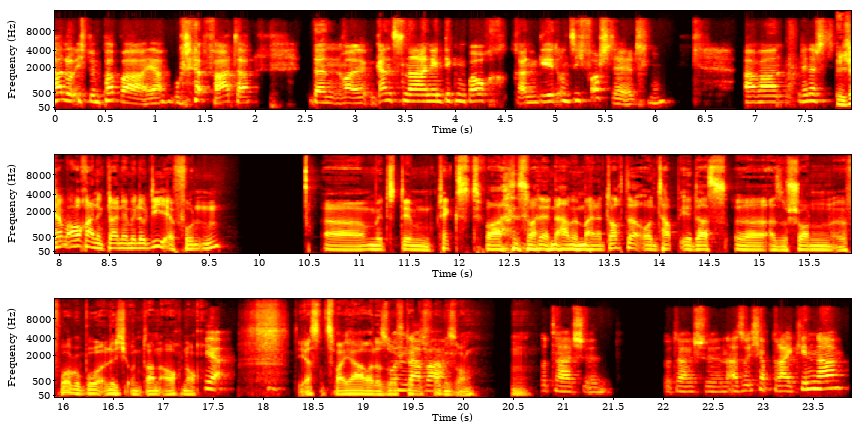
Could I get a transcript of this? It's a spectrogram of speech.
Hallo, ich bin Papa, ja, wo der Vater dann mal ganz nah an den dicken Bauch rangeht und sich vorstellt. Ne? Aber wenn das Ich habe auch eine kleine Melodie erfunden. Äh, mit dem Text war, es war der Name meiner Tochter und habe ihr das äh, also schon äh, vorgeburtlich und dann auch noch ja. die ersten zwei Jahre oder so Wunderbar. ständig vorgesungen. Hm. Total schön, total schön. Also ich habe drei Kinder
